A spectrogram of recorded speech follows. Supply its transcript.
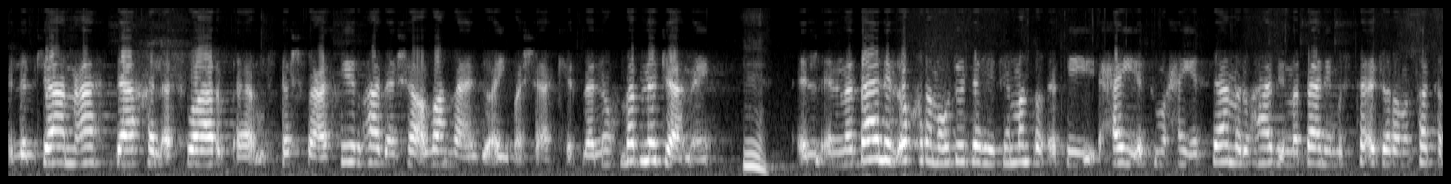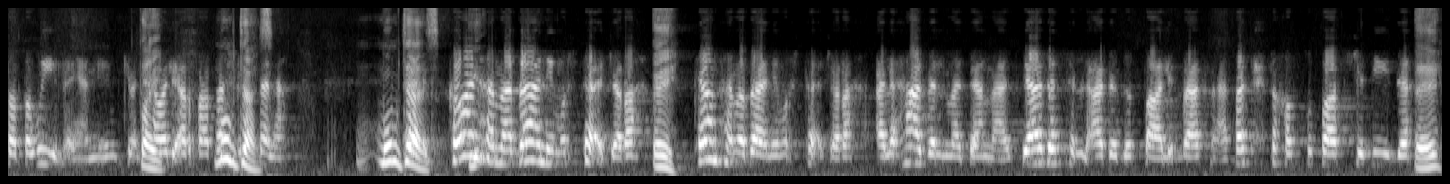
للجامعه داخل أسوار آه، مستشفى عسير وهذا إن شاء الله ما عنده أي مشاكل لأنه مبنى جامعي. المباني الأخرى موجودة هي في منطقة في حي اسمه حي السامر وهذه مباني مستأجرة من فترة طويلة يعني يمكن طيب، حوالي 14 ممتاز. سنة. ممتاز كونها مباني مستأجرة إيه؟ كونها مباني مستأجرة على هذا المدى مع زيادة عدد الطالبات مع فتح تخصصات جديدة إيه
